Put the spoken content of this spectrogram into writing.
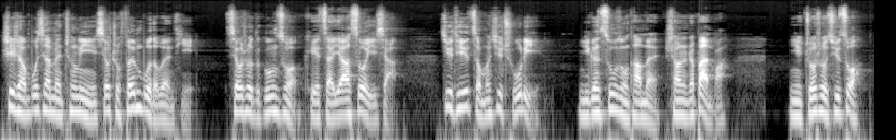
市场部下面成立销售分部的问题，销售的工作可以再压缩一下，具体怎么去处理，你跟苏总他们商量着办吧。你着手去做，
